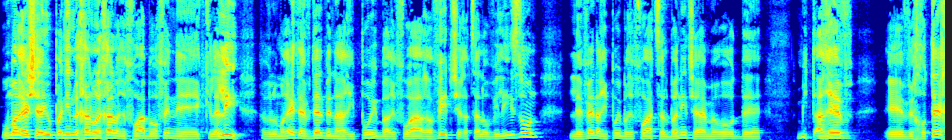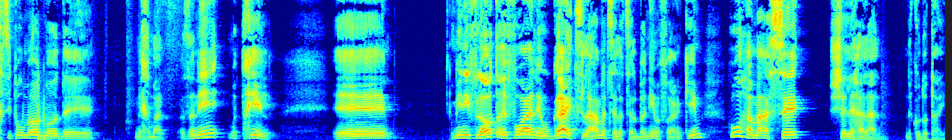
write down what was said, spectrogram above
הוא מראה שהיו פנים לכאן ולכאן לרפואה באופן אה, כללי, אבל הוא מראה את ההבדל בין הריפוי ברפואה הערבית שרצה להוביל לאיזון, לבין הריפוי ברפואה הצלבנית שהיה מאוד uh, מתערב uh, וחותך, סיפור מאוד מאוד uh, נחמד. אז אני מתחיל. Uh, מנפלאות הרפואה הנהוגה אצלם, אצל הצלבנים הפרנקים, הוא המעשה שלהלן, נקודותיים.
